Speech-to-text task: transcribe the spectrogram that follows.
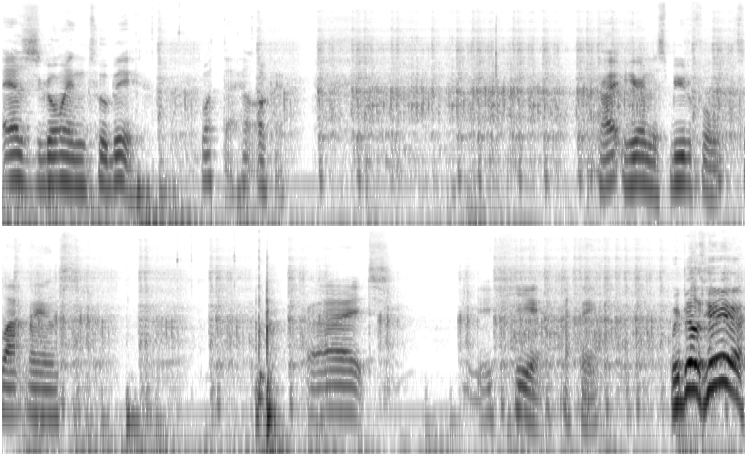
is going to be. What the hell? Okay. Right here in this beautiful flatlands. Right here, I think. We built here!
